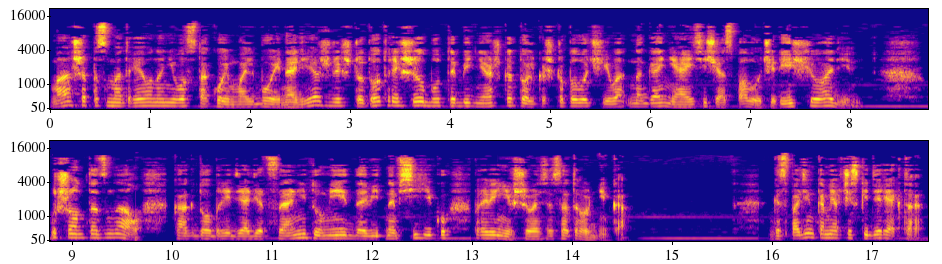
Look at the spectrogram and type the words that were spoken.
Маша посмотрела на него с такой мольбой и надеждой, что тот решил, будто бедняжка только что получила нагоня и сейчас получит еще один. Уж он-то знал, как добрый дядя Цианит умеет давить на психику провинившегося сотрудника. «Господин коммерческий директор»,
